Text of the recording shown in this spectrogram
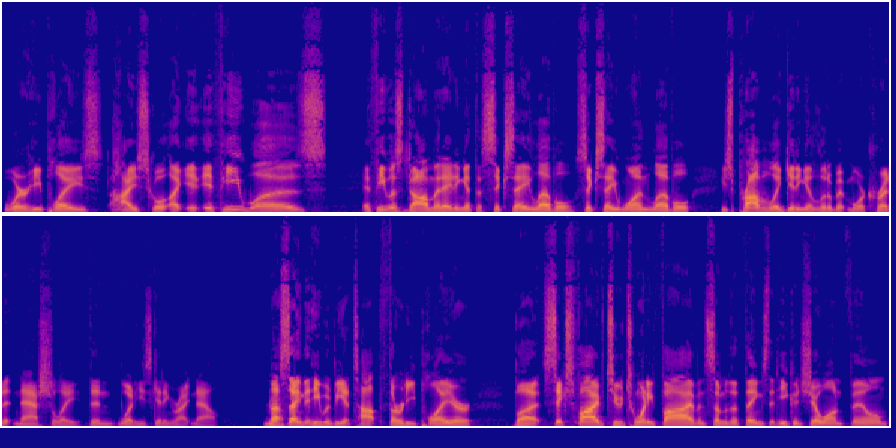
where he plays high school. Like if, if he was if he was dominating at the six A level, six A one level, he's probably getting a little bit more credit nationally than what he's getting right now. I'm not saying that he would be a top thirty player, but 6'5", 225 and some of the things that he could show on film.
